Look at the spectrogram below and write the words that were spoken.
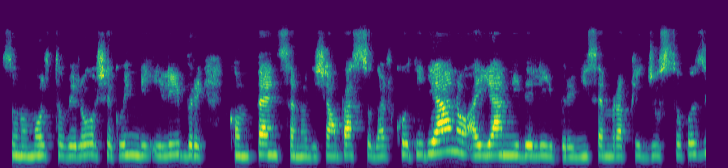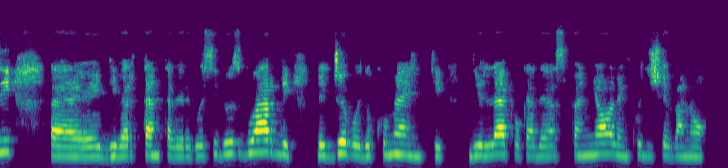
sono molto veloce, quindi i libri compensano, diciamo, passo dal quotidiano agli anni dei libri, mi sembra più giusto così, eh, è divertente avere questi due sguardi. Leggevo i documenti dell'epoca della spagnola in cui dicevano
